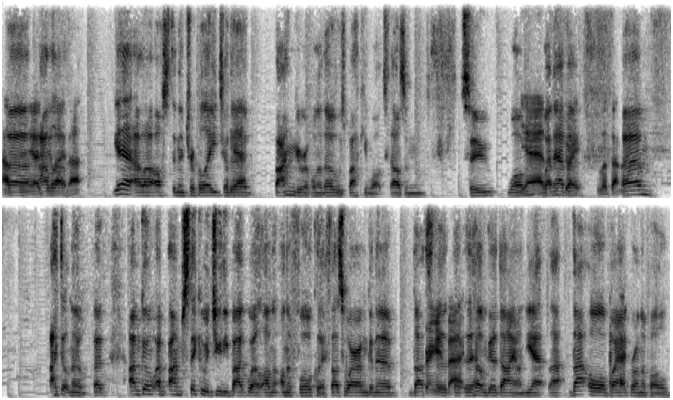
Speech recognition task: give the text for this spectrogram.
Uh, yeah, I la, like that. Yeah, a la Austin and Triple H had yeah. a banger of one of those back in what 2002, one, yeah, whenever. Love that. Um, I don't know. Uh, I'm going. I'm, I'm, sticking with Judy Bagwell on on a forklift. That's where I'm gonna. That's the, the, the, hill I'm gonna die on. Yeah, that that or Viagra on a pole.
